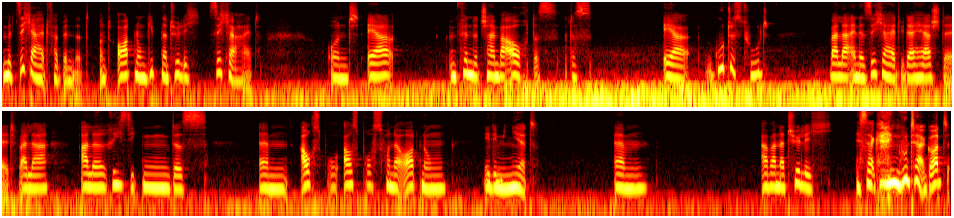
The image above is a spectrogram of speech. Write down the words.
mit Sicherheit verbindet. Und Ordnung gibt natürlich Sicherheit. Und er empfindet scheinbar auch, dass, dass er Gutes tut, weil er eine Sicherheit wiederherstellt, weil er alle Risiken des ähm, Ausbruch, Ausbruchs von der Ordnung eliminiert. Ähm, aber natürlich ist er kein guter Gott,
